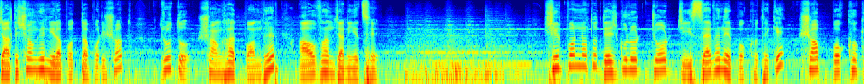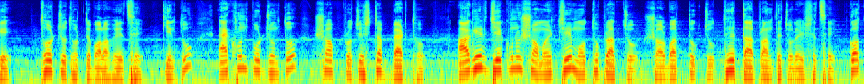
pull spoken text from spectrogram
জাতিসংঘের নিরাপত্তা পরিষদ দ্রুত সংঘাত বন্ধের আহ্বান জানিয়েছে। শিল্পোন্নত দেশগুলোর জোট জি সেভেনের পক্ষ থেকে সব পক্ষকে ধৈর্য ধরতে বলা হয়েছে। কিন্তু এখন পর্যন্ত সব প্রচেষ্টা ব্যর্থ। আগের যে কোনো সময়ের চেয়ে মধ্যপ্রাচ্য সর্বাত্মক যুদ্ধের দ্বার প্রান্তে চলে এসেছে। গত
